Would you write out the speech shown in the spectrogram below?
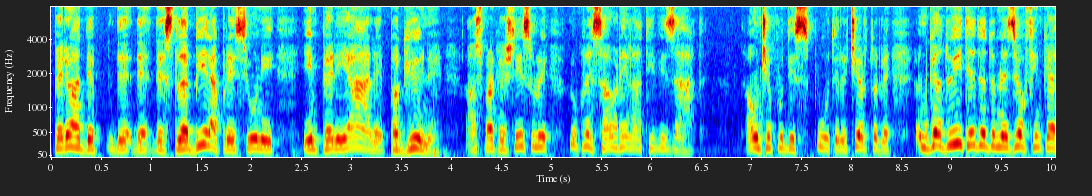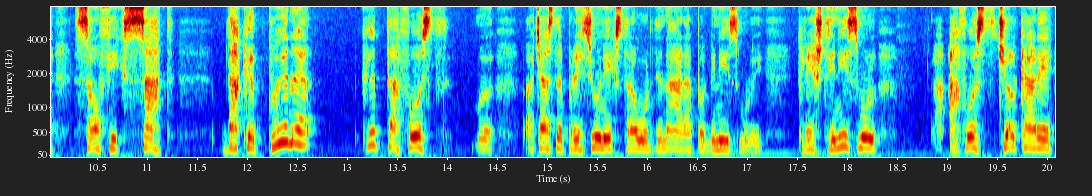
perioadă de, de, de, de slăbire a presiunii imperiale, păgâne, asupra creștinismului, lucrurile s-au relativizat. Au început disputele, certurile, îngăduite de Dumnezeu, fiindcă s-au fixat. Dacă până cât a fost această presiune extraordinară a păgânismului, creștinismul a, a fost cel care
